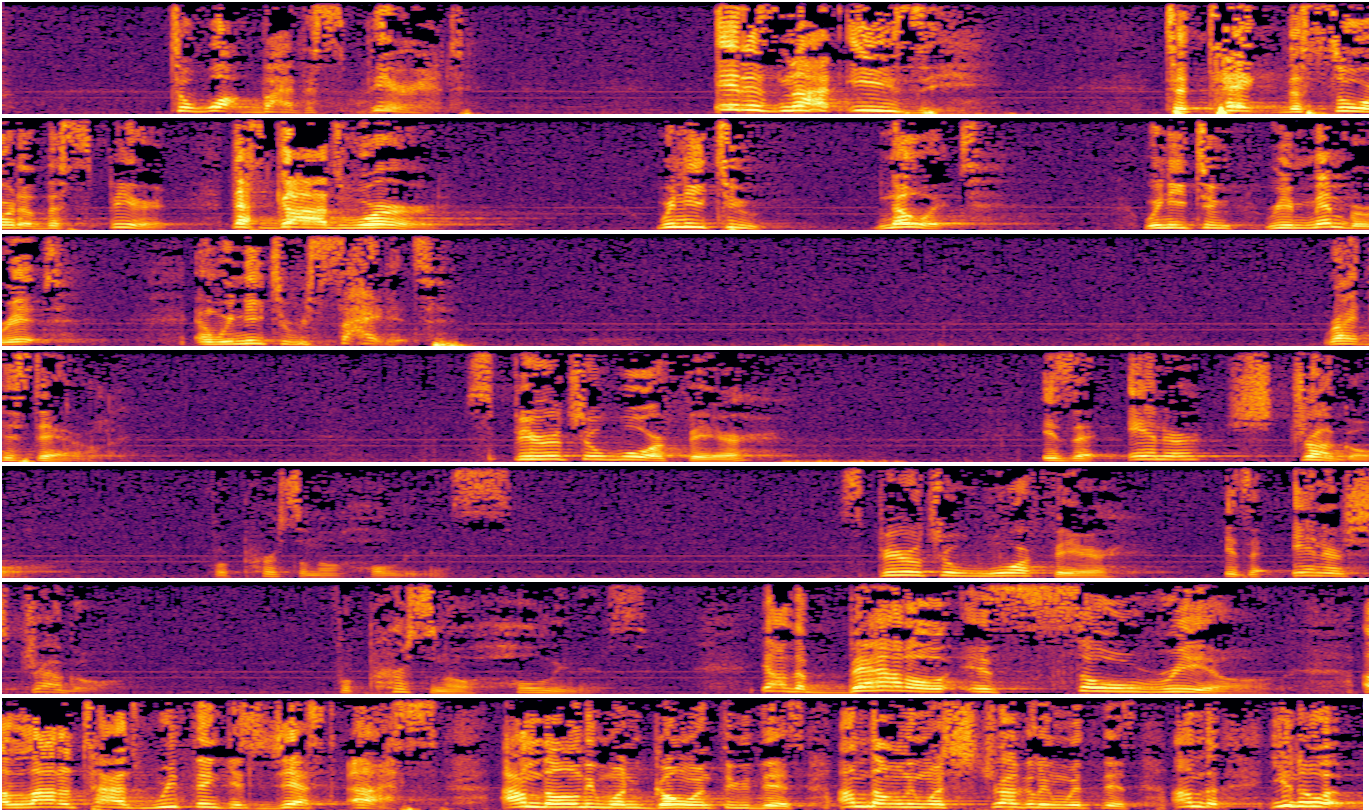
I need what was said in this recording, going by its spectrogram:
to walk by the spirit. It is not easy to take the sword of the Spirit. That's God's word. We need to know it. We need to remember it and we need to recite it. Write this down. Spiritual warfare is an inner struggle for personal holiness. Spiritual warfare is an inner struggle for personal holiness. Y'all, the battle is so real. A lot of times we think it's just us. I'm the only one going through this. I'm the only one struggling with this. I'm the, you know what?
